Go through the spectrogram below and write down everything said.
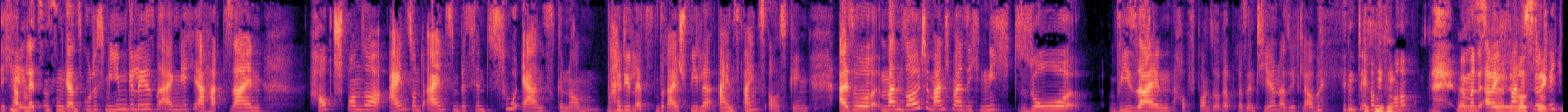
ich habe hm. letztens ein ganz gutes Meme gelesen eigentlich. Er hat sein Hauptsponsor 1 und 1 ein bisschen zu ernst genommen, weil die letzten drei Spiele 1-1 ausgingen. Also man sollte manchmal sich nicht so wie sein Hauptsponsor repräsentieren. Also ich glaube in der Form. wenn man, aber ich fand es wirklich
